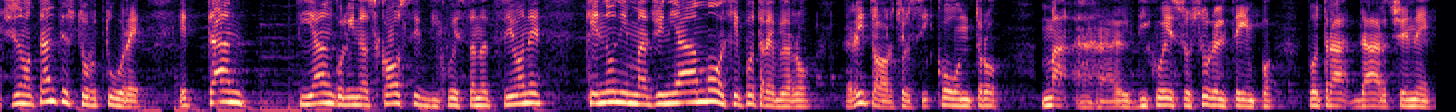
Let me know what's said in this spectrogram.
ci sono tante storture e tanti angoli nascosti di questa nazione che non immaginiamo e che potrebbero ritorcersi contro, ma eh, di questo solo il tempo potrà darcene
